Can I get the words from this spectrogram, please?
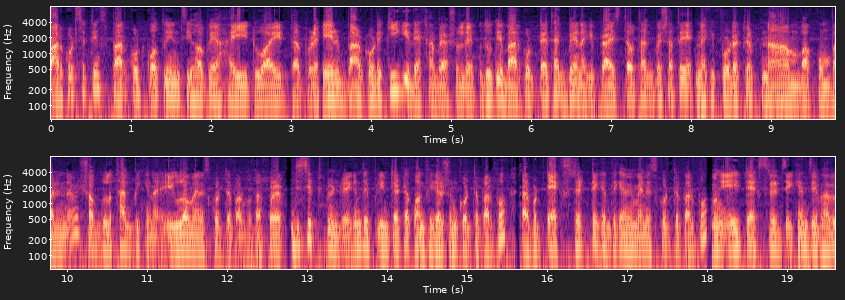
বারকোড সেটিংস বারকোড কত ইঞ্চি হবে হাইট ওয়াইট তারপরে এর বারকোডে কি কি দেখাবে, আসলে শুধু কি বারকোডটাই থাকবে, নাকি প্রাইসটাও থাকবে সাথে, নাকি প্রোডাক্টের নাম বা কোম্পানির নাম, সবগুলো থাকবে কিনা এগুলো ম্যানেজ করতে পারব। তারপরে রিসিপ্ট প্রিন্টার এখান থেকে প্রিন্টারটা কনফিগারেশন করতে পারব। তারপর ট্যাক্স রেটটা এখান থেকে আমি ম্যানেজ করতে পারব। এবং এই ট্যাক্স রেট যেখানে যেভাবে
